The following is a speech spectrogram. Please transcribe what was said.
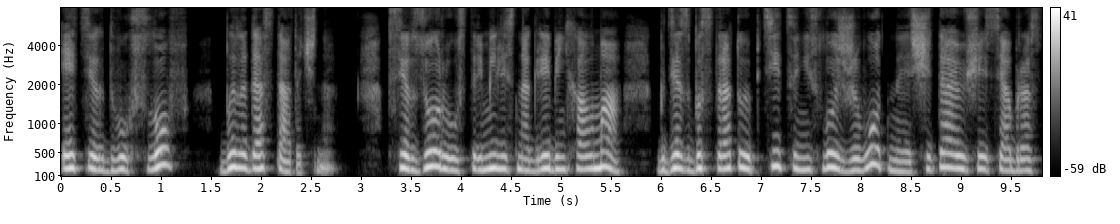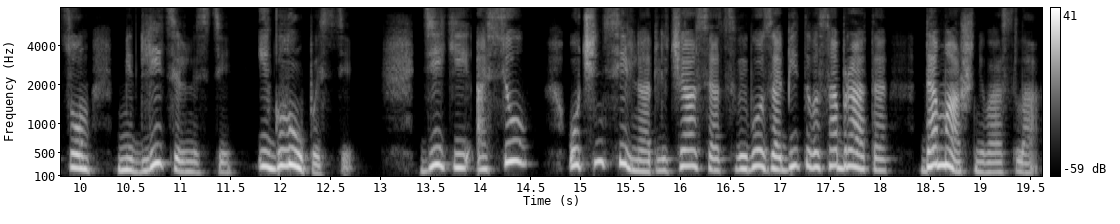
Этих двух слов было достаточно. Все взоры устремились на гребень холма, где с быстротой птицы неслось животное, считающееся образцом медлительности и глупости. Дикий осел очень сильно отличался от своего забитого собрата, домашнего осла.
